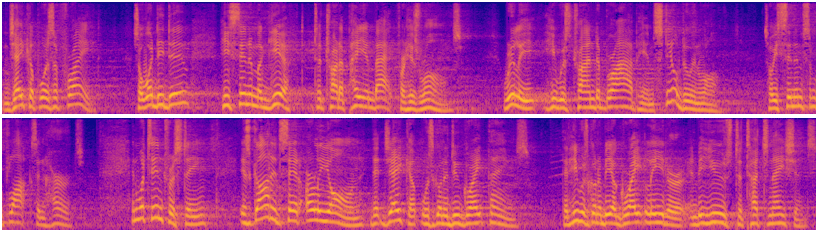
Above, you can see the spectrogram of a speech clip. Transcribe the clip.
And Jacob was afraid. So what did he do? He sent him a gift to try to pay him back for his wrongs. Really, he was trying to bribe him, still doing wrong. So he sent him some flocks and herds. And what's interesting is God had said early on that Jacob was going to do great things, that he was going to be a great leader and be used to touch nations.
